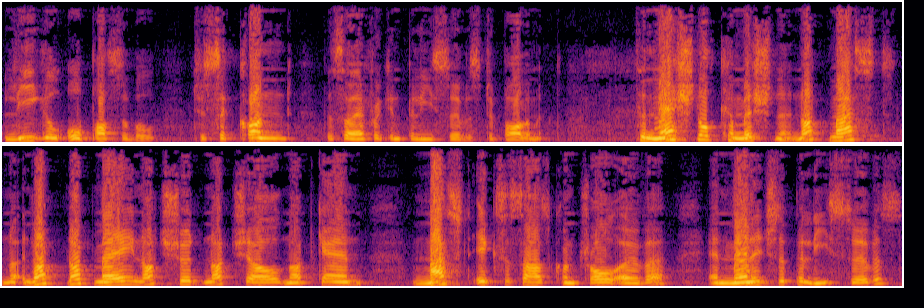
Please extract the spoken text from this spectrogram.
legal or possible to second the South African Police Service to Parliament. The National Commissioner, not must, not, not, not may, not should, not shall, not can, must exercise control over and manage the police service.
